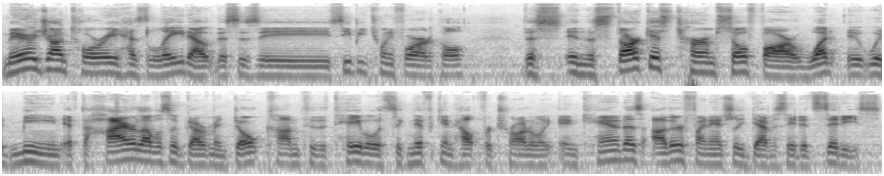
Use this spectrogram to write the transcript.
Mayor John Tory has laid out this is a CP24 article. This in the starkest terms so far, what it would mean if the higher levels of government don't come to the table with significant help for Toronto and Canada's other financially devastated cities.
